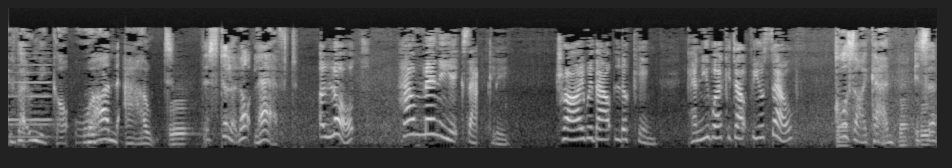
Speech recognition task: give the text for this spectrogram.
You've only got one out. There's still a lot left. A lot? How many exactly? Try without looking. Can you work it out for yourself? Of course I can. It's a...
